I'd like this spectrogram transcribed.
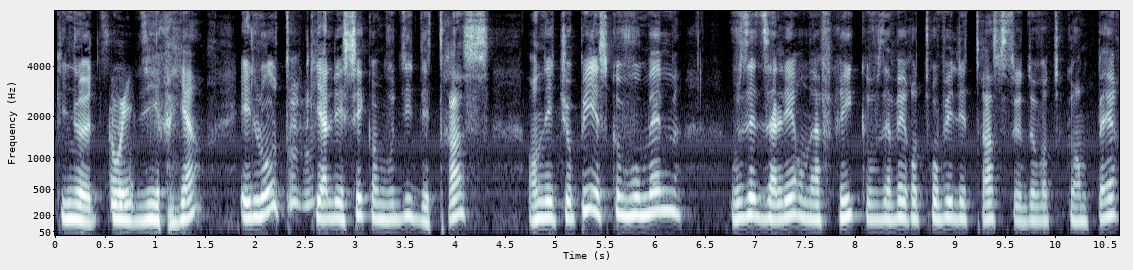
qui ne Oui. dit rien, et l'autre Mhm. qui a laissé, comme vous dites, des traces en Éthiopie. Est-ce que vous-même, vous êtes allé en Afrique, vous avez retrouvé les traces de votre grand-père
